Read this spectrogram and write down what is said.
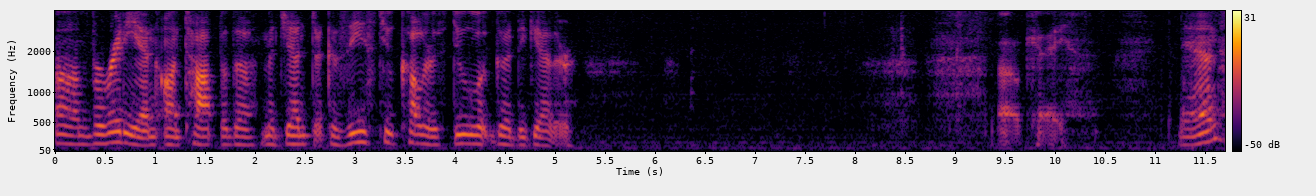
um, Viridian on top of the magenta because these two colors do look good together. Okay. Then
